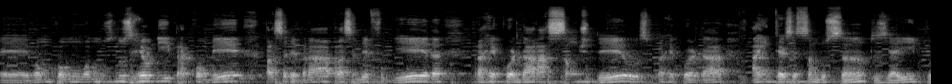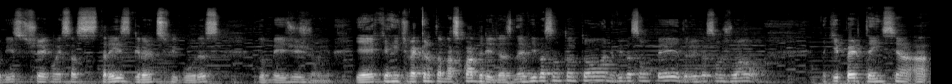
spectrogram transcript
É, vamos, vamos, vamos nos reunir para comer, para celebrar, para acender fogueira, para recordar a ação de Deus, para recordar a intercessão dos santos. E aí por isso chegam essas três grandes figuras do mês de junho. E é aí que a gente vai cantando nas quadrilhas, né? Viva Santo Antônio, viva São Pedro, viva São João. Que pertence a,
